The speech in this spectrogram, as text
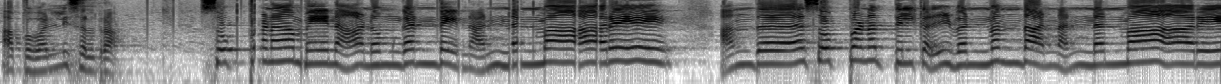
அப்போ வள்ளி சொல்கிறான் சொப்பனமே நானும் கண்டேன் அண்ணன்மாரே அந்த சொப்பனத்தில் கல்வன் வந்தான் அண்ணன்மாரே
